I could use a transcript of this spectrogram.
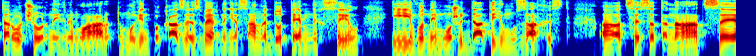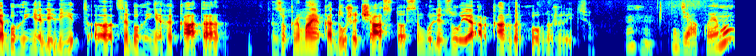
Таро Чорний гримуар, тому він показує звернення саме до темних сил, і вони можуть дати йому захист. Е, Це сатана, це богиня Ліліт, е, це богиня Геката, зокрема, яка дуже часто символізує аркан Верховну Жрицю. Дякуємо.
